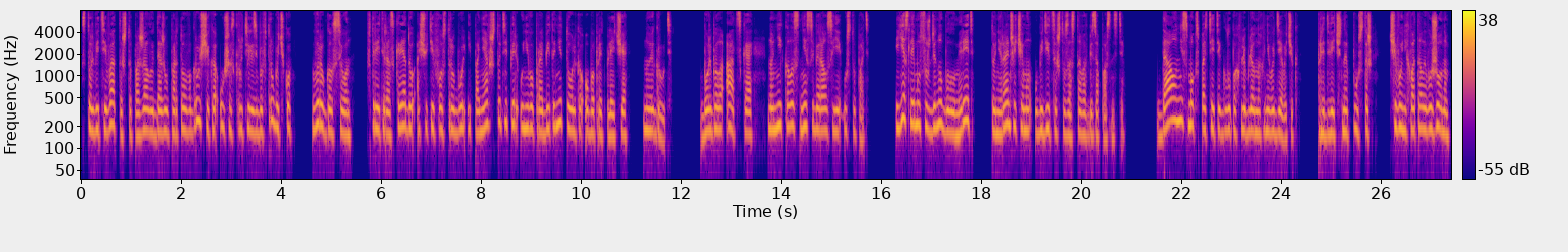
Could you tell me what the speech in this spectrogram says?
Столь витиевато, что, пожалуй, даже у портового грузчика уши скрутились бы в трубочку, выругался он, в третий раз к ряду ощутив острую боль и поняв, что теперь у него пробиты не только оба предплечья, но и грудь. Боль была адская, но Николас не собирался ей уступать. И если ему суждено было умереть, то не раньше, чем он убедится, что застава в безопасности. Да, он не смог спасти этих глупых влюбленных в него девочек. Предвечная пустошь, чего не хватало его женам,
